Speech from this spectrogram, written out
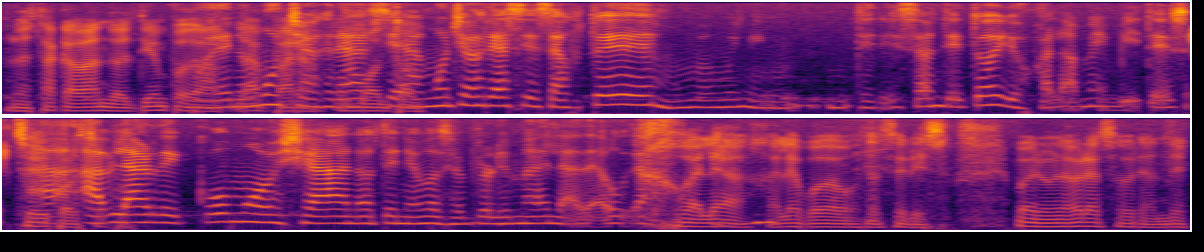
Se nos está acabando el tiempo. da- Bueno, da muchas para un gracias, muchas gracias a ustedes, muy, muy interesante todo y ojalá me invites Sí, a supuesto. hablar de cómo ya no tenemos el problema de la deuda. Ojalá, ojalá podamos hacer eso. Bueno, un abrazo grande. Eh,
